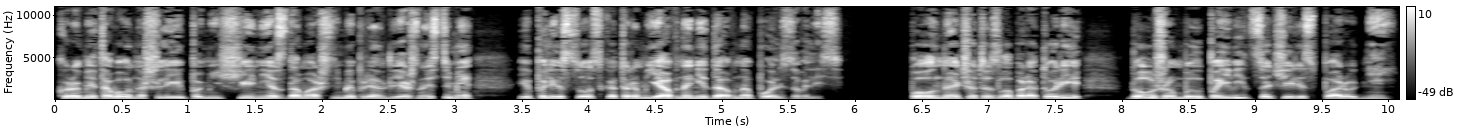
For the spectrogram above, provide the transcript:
Кроме того, нашли помещение с домашними принадлежностями и пылесос, которым явно недавно пользовались. Полный отчет из лаборатории должен был появиться через пару дней.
